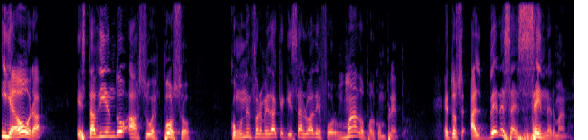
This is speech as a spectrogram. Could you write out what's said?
Y ahora está viendo a su esposo con una enfermedad que quizás lo ha deformado por completo. Entonces, al ver esa escena, hermanos,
